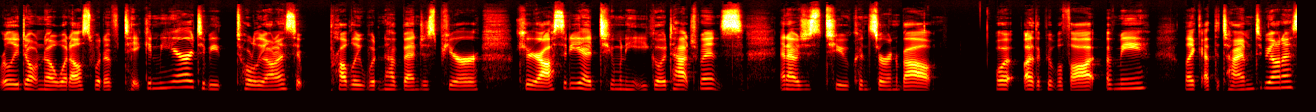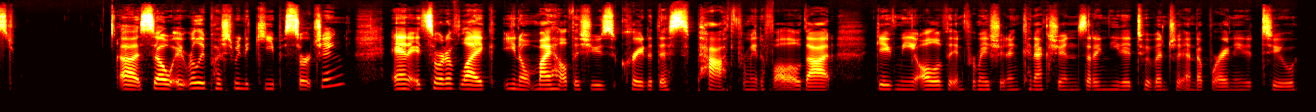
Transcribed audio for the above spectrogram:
really don't know what else would have taken me here to be totally honest it probably wouldn't have been just pure curiosity I had too many ego attachments and I was just too concerned about what other people thought of me like at the time to be honest uh, so it really pushed me to keep searching. And it's sort of like, you know, my health issues created this path for me to follow that, gave me all of the information and connections that I needed to eventually end up where I needed to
